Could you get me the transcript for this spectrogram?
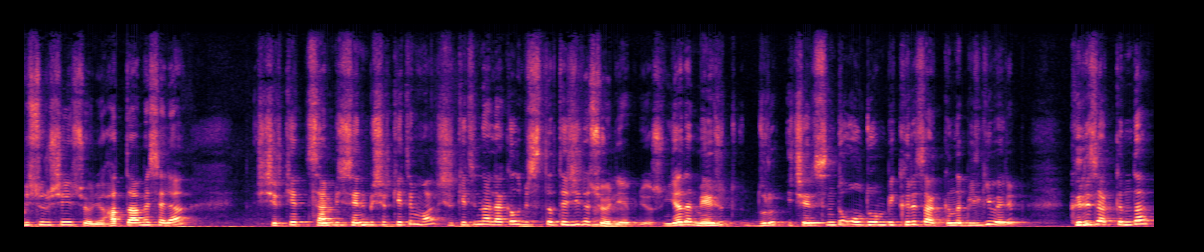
bir sürü şey söylüyor. Hatta mesela şirket sen bir senin bir şirketin var. Şirketinle alakalı bir strateji de söyleyebiliyorsun. Ya da mevcut durum içerisinde olduğun bir kriz hakkında bilgi verip kriz hakkında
